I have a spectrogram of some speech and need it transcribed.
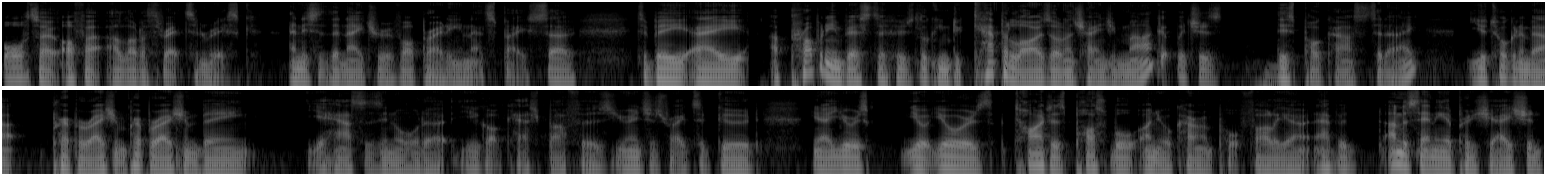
also offer a lot of threats and risk. And this is the nature of operating in that space. So, to be a, a property investor who's looking to capitalize on a changing market, which is this podcast today, you're talking about preparation. Preparation being your house is in order, you've got cash buffers, your interest rates are good. You know, you're as you're, you're as tight as possible on your current portfolio and have an understanding appreciation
